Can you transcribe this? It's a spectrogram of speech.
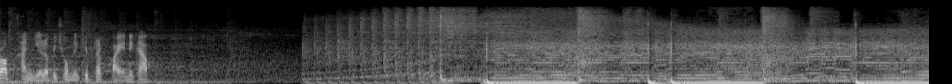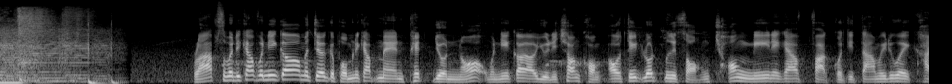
รอบคันเดี๋ยวเราไปชมในคลิปถัดไปนะครับครับสวัสดีครับ วันนี้ก็มาเจอกับผมนะครับแมนเพชรยนต์เนาะวันนี้ก็อยู่ในช่องของเอาติดรถมือ 2 ช่องนี้นะครับ ฝากกดติดตามไว้ด้วยใคร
